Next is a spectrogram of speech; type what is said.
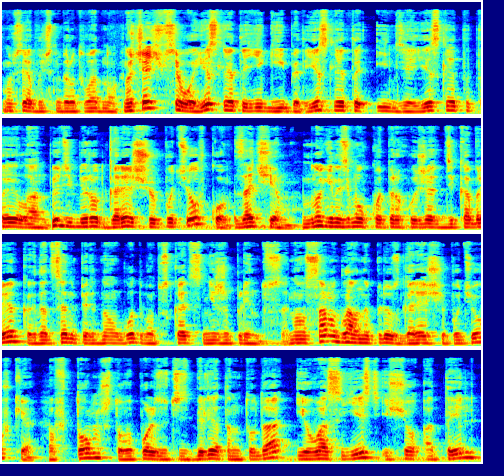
Ну, все обычно берут в одну. Но чаще всего, если это Египет, если это Индия, если это Таиланд, люди берут горящую горящую путевку. Зачем? Многие на зимовку, во-первых, уезжают в декабре, когда цены перед Новым годом опускаются ниже плинтуса. Но самый главный плюс горящей путевки в том, что вы пользуетесь билетом туда, и у вас есть еще отель,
